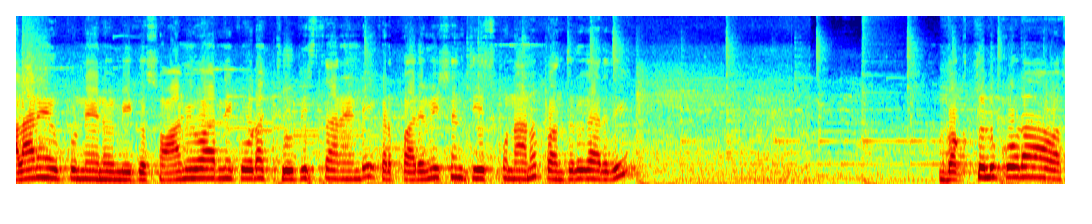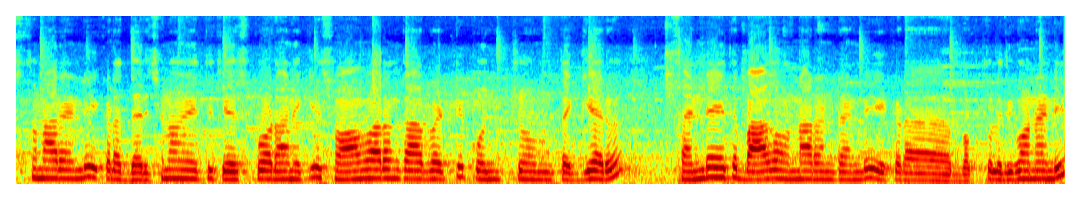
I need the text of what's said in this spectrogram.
అలానే ఇప్పుడు నేను మీకు స్వామివారిని కూడా చూపిస్తానండి. ఇక్కడ పర్మిషన్ తీసుకున్నాను పంతులు గారిది. భక్తులు కూడా వస్తున్నారండి. ఇక్కడ దర్శనం అయితే చేసుకోవడానికి సోమవారం కాబట్టి కొంచెం తగ్గారు. సండే అయితే బాగా ఉన్నారంటండి ఇక్కడ భక్తులు. ఇదిగోనండి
